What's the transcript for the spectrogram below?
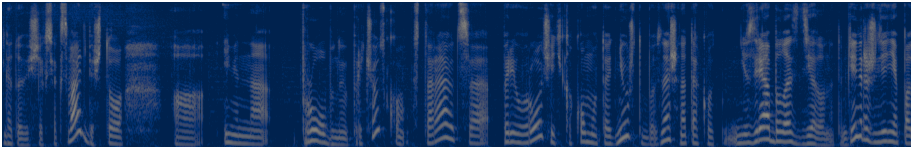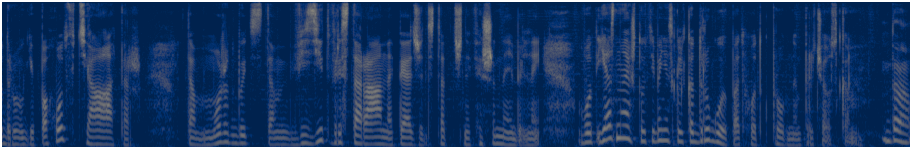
готовящихся к свадьбе, что а, именно пробную прическу стараются приурочить к какому-то дню, чтобы, знаешь, она так вот не зря была сделана. Там день рождения подруги, поход в театр, там, может быть, там, визит в ресторан, опять же, достаточно фешенебельный. Вот я знаю, что у тебя несколько другой подход к пробным прическам. Да,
